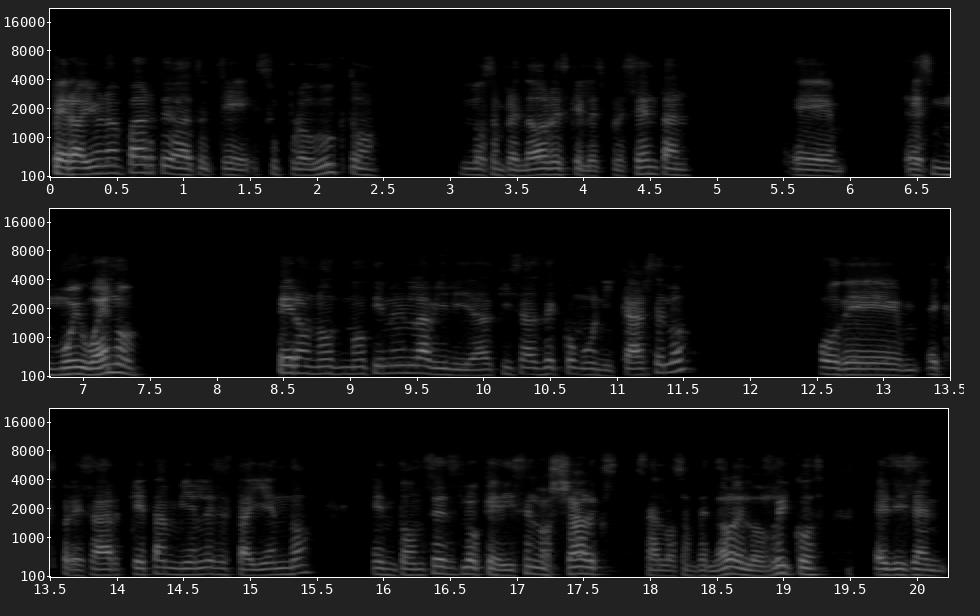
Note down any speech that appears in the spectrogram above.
Pero hay una parte que su producto, los emprendedores que les presentan, eh, es muy bueno, pero no, no tienen la habilidad quizás de comunicárselo o de expresar qué tan bien les está yendo. Entonces lo que dicen los sharks, o sea, los emprendedores, los ricos, es dicen,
